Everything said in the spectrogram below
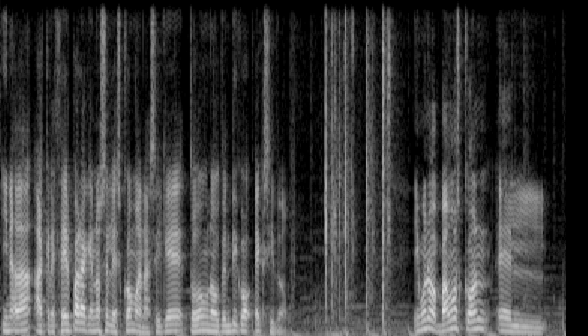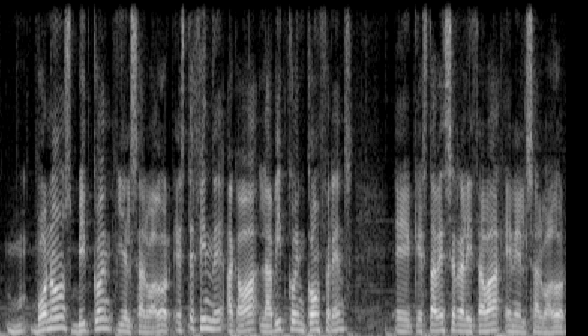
Y nada, a crecer para que no se les coman. Así que todo un auténtico éxito. Y bueno, vamos con el bonos, Bitcoin y El Salvador. Este fin de acababa la Bitcoin Conference eh, que esta vez se realizaba en El Salvador,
